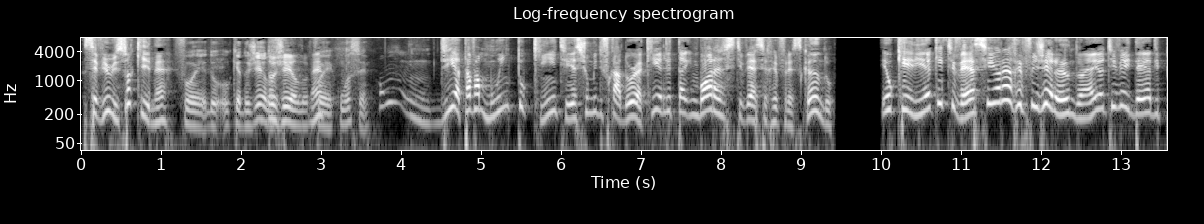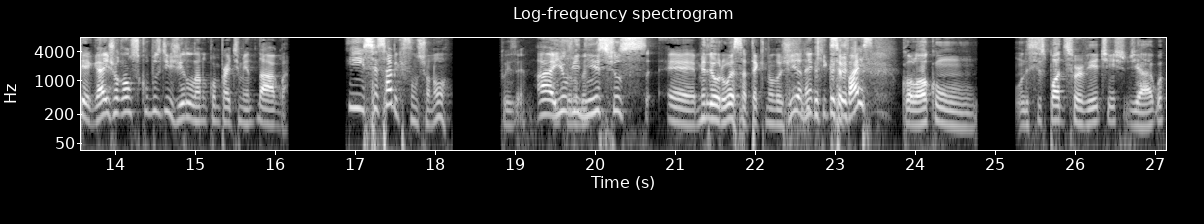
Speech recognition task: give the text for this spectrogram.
Você viu isso aqui, né? Foi do o que? Do gelo? Do gelo, né? Foi com você. Um dia tava muito quente. Esse umidificador aqui, ele tá, embora estivesse refrescando, eu queria que tivesse era refrigerando, né? Eu tive a ideia de pegar e jogar uns cubos de gelo lá no compartimento da água. E você sabe que funcionou? Pois é. Aí o Funcionou bem. Vinícius é, melhorou essa tecnologia, né? O que, que você faz? Coloca um, um desses potes de sorvete, enche de água.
